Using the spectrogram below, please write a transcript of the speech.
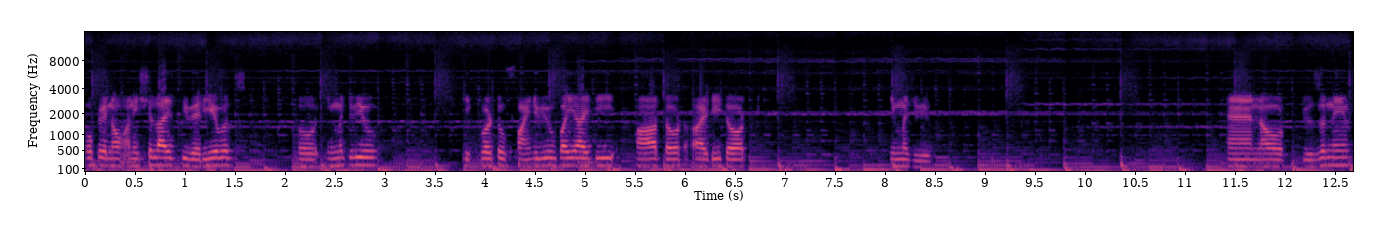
okay now initialize the variables. So image view equal to find view by id r dot id dot image view. And now username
